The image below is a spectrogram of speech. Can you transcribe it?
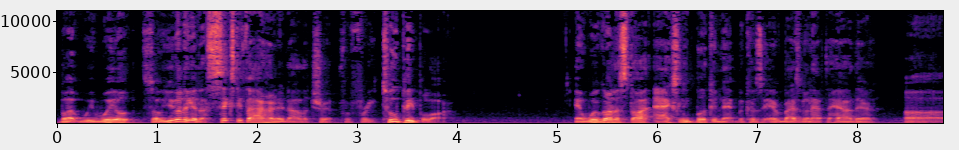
but we will. So you're going to get a sixty-five hundred dollar trip for free. Two people are, and we're going to start actually booking that because everybody's going to have to have their uh,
